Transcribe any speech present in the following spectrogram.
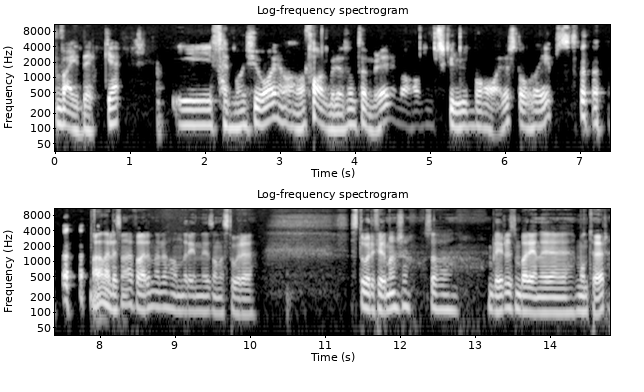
Veidekke i 25 år. og Han har fagbrev som tømrer, men han skrur bare stål og gips. Ja, det er det som er erfaren når du handler inn i sånne store, store firmaer. Så, så blir du liksom bare en montør.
